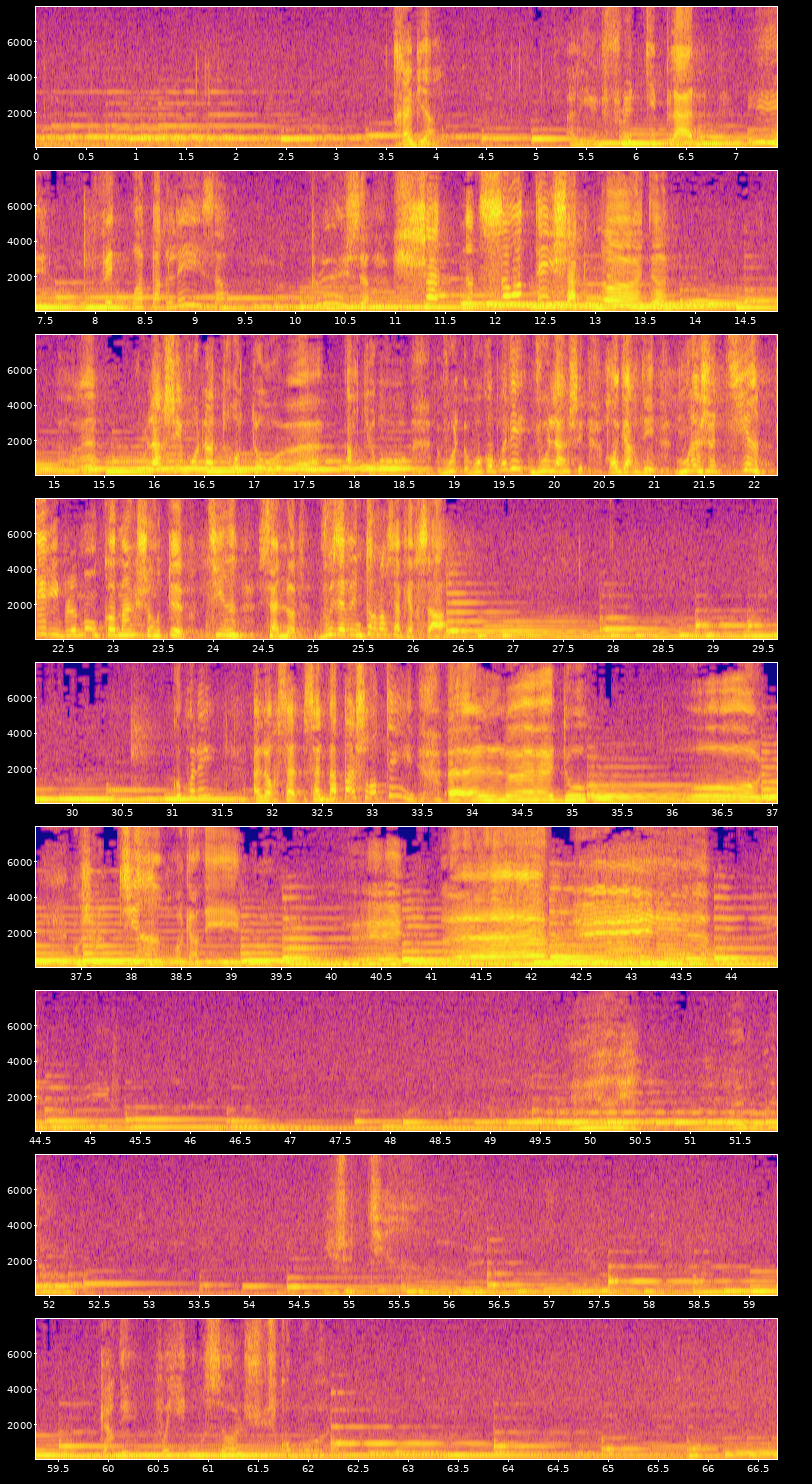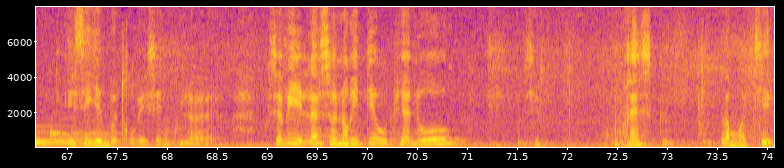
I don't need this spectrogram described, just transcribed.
Très bien. Allez, une flûte qui plane. Faites-moi parler, ça. Plus. Chaque note, sentez chaque note. Euh, vous lâchez vos notes trop tôt, euh, Arturo. Vous, vous comprenez? Vous lâchez. Regardez, moi je tiens terriblement comme un chanteur. Tiens sa note. Vous avez une tendance à faire ça. comprenez? Alors ça, ça ne va pas chanter. Euh, le do. Oh, je tiens, regardez. Jusqu'au bout. Essayez de me trouver cette couleur. Vous savez, la sonorité au piano, c'est presque la moitié.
